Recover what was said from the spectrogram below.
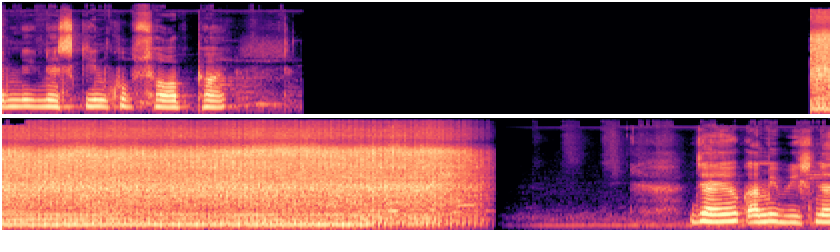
এমনি স্কিন খুব সফট হয়। যাই হোক আমি বিছনা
